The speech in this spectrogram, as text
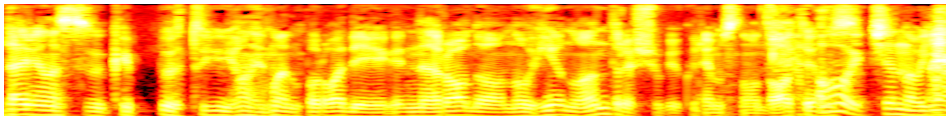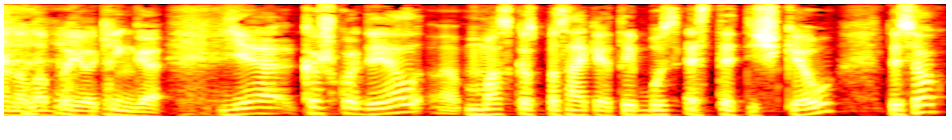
Dar vienas, kaip tu Jonai man parodėjai, nerodo naujienų antraščių kai kuriems naudotojams. O, čia naujiena labai jokinga. Jie kažkodėl, Maskas pasakė, tai bus estetiškiau, tiesiog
